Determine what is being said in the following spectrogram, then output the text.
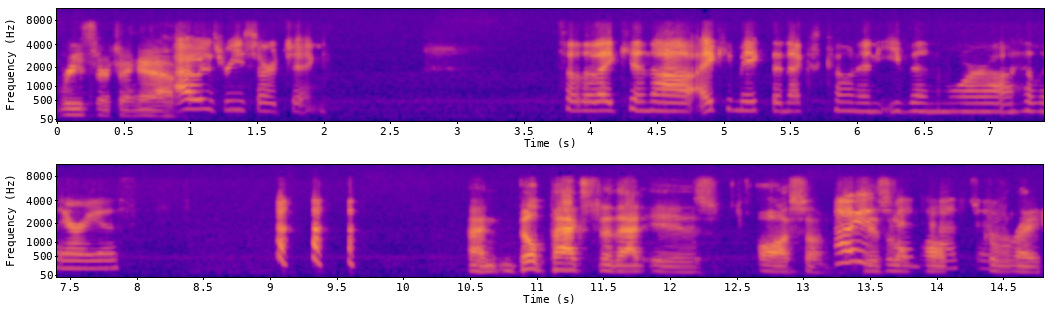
Researching, yeah. I was researching so that I can uh, I can make the next Conan even more uh, hilarious. And Bill Paxton of that is awesome. Oh, he's His little fantastic. great.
